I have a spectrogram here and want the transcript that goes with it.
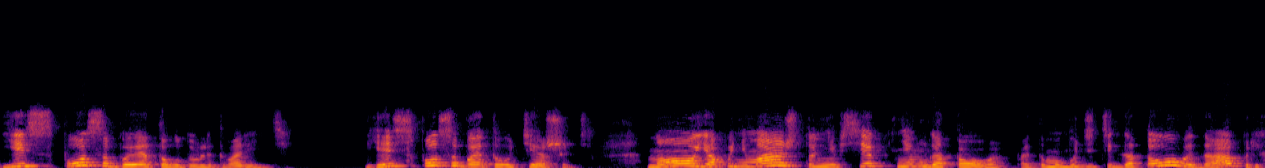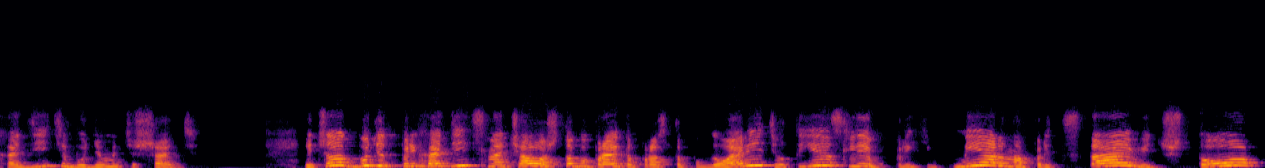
есть способы это удовлетворить, есть способы это утешить. Но я понимаю, что не все к ним готовы. Поэтому будете готовы, да, приходите, будем утешать. И человек будет приходить сначала, чтобы про это просто поговорить. Вот если примерно представить, что,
